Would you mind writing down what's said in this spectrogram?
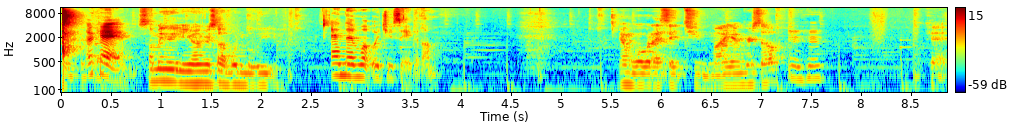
Repeat the Okay. Something that your younger self wouldn't believe. And then what would you say to them? And what would I say to my younger self? Mm-hmm. Okay.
